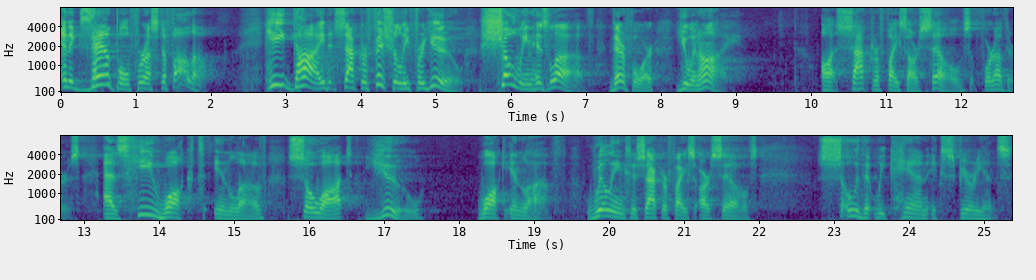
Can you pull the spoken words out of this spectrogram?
an example for us to follow. He died sacrificially for you, showing his love. Therefore, you and I ought sacrifice ourselves for others. As he walked in love, so ought you walk in love, willing to sacrifice ourselves so that we can experience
